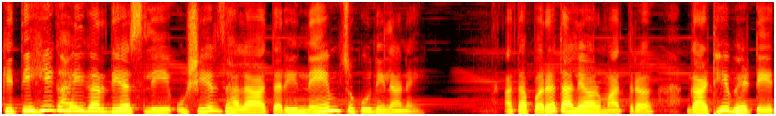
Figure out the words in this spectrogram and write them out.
कितीही घाई गर्दी असली उशीर झाला तरी नेम चुकू दिला नाही. आता परत आल्यावर मात्र गाठी भेटीत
